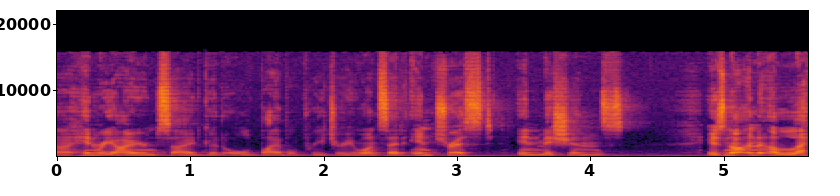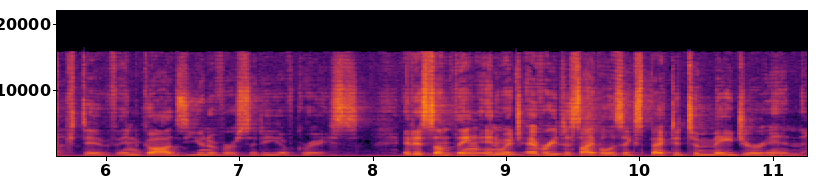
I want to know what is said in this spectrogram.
Uh, Henry Ironside, good old Bible preacher, he once said, Interest in missions is not an elective in God's university of grace. It is something in which every disciple is expected to major in.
